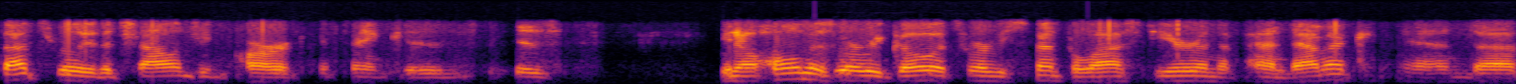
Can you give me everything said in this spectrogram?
that's really the challenging part. I think is is you know home is where we go. It's where we spent the last year in the pandemic, and uh,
